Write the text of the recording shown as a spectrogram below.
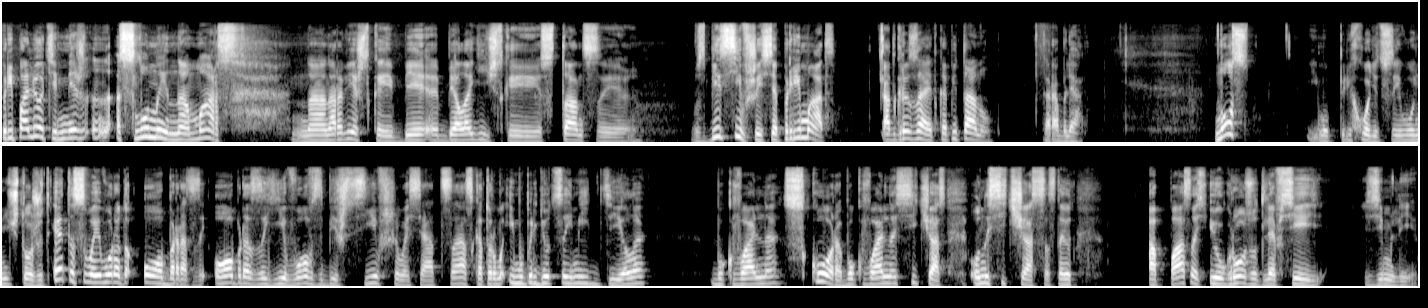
при полете меж... с Луны на Марс на норвежской би... биологической станции взбесившийся примат отгрызает капитану корабля нос, ему приходится его уничтожить. Это своего рода образы, образы его взбесившегося отца, с которым ему придется иметь дело буквально скоро, буквально сейчас. Он и сейчас создает опасность и угрозу для всей Земли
